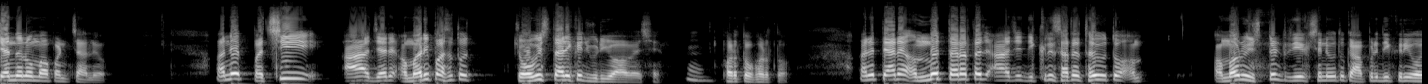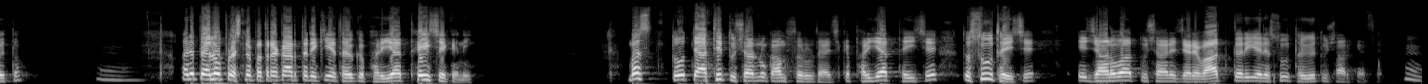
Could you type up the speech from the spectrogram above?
ચેનલોમાં પણ ચાલ્યો. અને પછી આ જ્યારે અમારી પાસે તો ચોવીસ તારીખે જ વીડિયો આવે છે. ફરતો ફરતો. અને ત્યારે અમને તરત જ આ જે દીકરી સાથે થયું તો અમારું ઇન્સ્ટન્ટ રિએક્શન એવું હતું કે આપણી દીકરી હોય તો. અને પહેલો પ્રશ્ન પત્રકાર તરીકે એ થયો કે ફરિયાદ થઈ છે કે નહીં? બસ તો ત્યાંથી તુષારનું કામ શરૂ થાય છે કે ફરિયાદ થઈ છે તો શું થઈ છે? એ જાણવા તુષારે જ્યારે વાત કરી અને શું થયું એ તુષાર કહેશે. હમ.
